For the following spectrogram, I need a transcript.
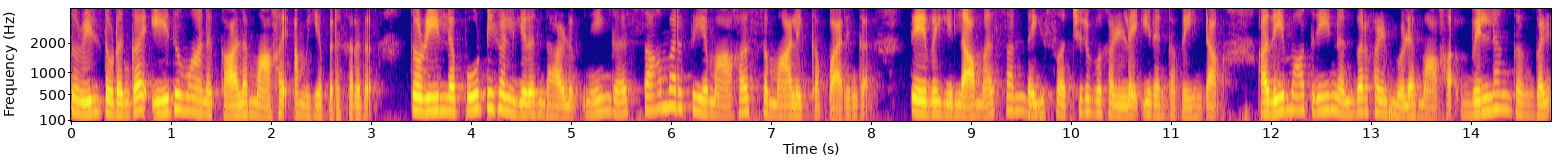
தொழில் தொடங்க ஏதுவான காலமாக அமையப்பெறுகிறது. தொழிலில் போட்டிகள் இருந்தாலும் நீங்கள் சாமர்த்தியமாக சமாளிக்க பாருங்கள் தேவையில்லாமல் சண்டை சச்சரவுகளில் இறங்க வேண்டாம். அதே மாதிரி நண்பர்கள் மூலமாக வெள்ளங்கங்கள்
